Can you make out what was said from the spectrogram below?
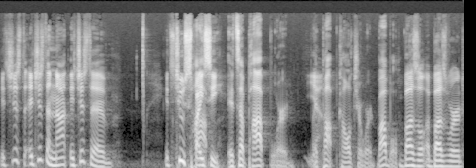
It's just it's just a not. It's just a. It's too spicy. It's a pop word, Yeah. like pop culture word. Bubble. Buzzle a buzzword.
